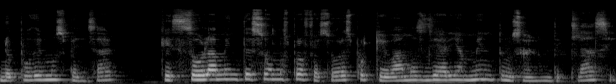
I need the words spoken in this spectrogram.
No podemos pensar que solamente somos profesores porque vamos diariamente a un salón de clase.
